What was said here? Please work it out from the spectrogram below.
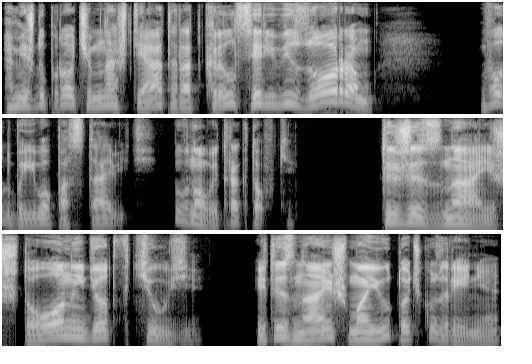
А между прочим, наш театр открылся ревизором — вот бы его поставить в новой трактовке. Ты же знаешь, что он идет в тюзе. И ты знаешь мою точку зрения,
